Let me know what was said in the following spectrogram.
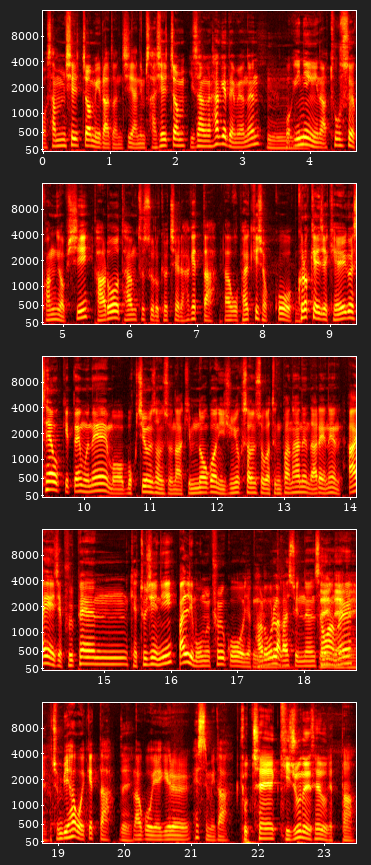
뭐 3실점이라든지 아니면 4실점 이상을 하게 되면은 음. 뭐 이닝이나 투수에 관계없이 바로 다음 투수로 교체를 하겠다라고 밝히셨고 그렇게 이제 계획을 세웠기 때문에 뭐 목지훈 선수나 김노건, 이준혁 선수가 등판하는 날에는 아예 이제 불펜 개투진이 빨리 몸을 풀고 이제 바로 음. 올라갈 수 있는 상황을 네네네. 준비하고 있겠다라고 네. 얘기를 했습니다. 교체 기준을 세우겠다.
